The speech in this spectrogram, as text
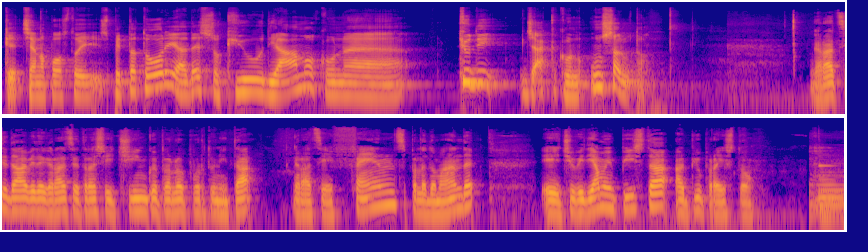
che ci hanno posto i spettatori. Adesso chiudiamo con... Eh, chiudi Jack con un saluto. Grazie Davide, grazie 365 per l'opportunità, grazie ai fans per le domande e ci vediamo in pista al più presto.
